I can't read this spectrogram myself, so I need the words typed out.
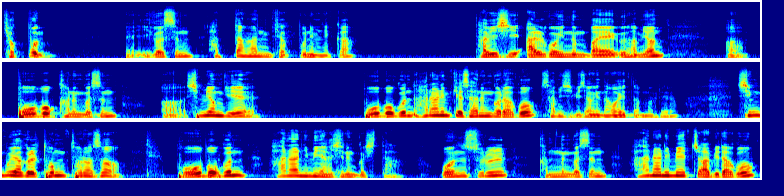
격분 예, 이것은 합당한 격분입니까? 다윗이 알고 있는 바에 의하면 어, 보복하는 것은 어, 신명기에 보복은 하나님께서 하는 거라고 32장에 나와 있단 말이에요. 신구약을 통틀어서 보복은 하나님이 하시는 것이다. 원수를 갚는 것은 하나님의 잡이라고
